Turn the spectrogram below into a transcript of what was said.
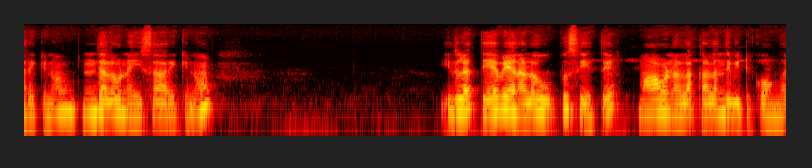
அரைக்கணும். இந்தளவு நைஸாக அரைக்கணும். இதில் தேவையான அளவு உப்பு சேர்த்து மாவை நல்லா கலந்து விட்டுக்கோங்க.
